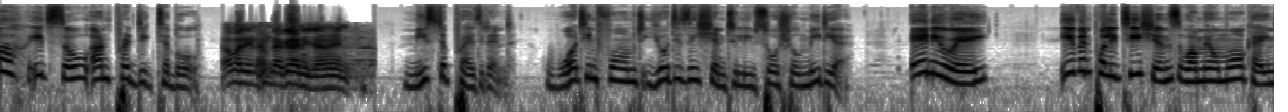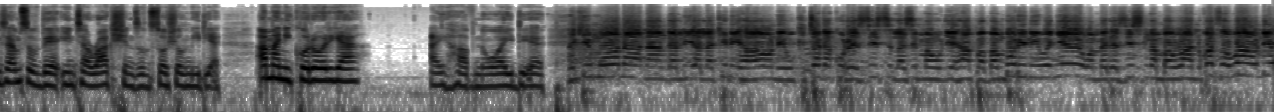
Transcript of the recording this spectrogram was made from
Oh, it's so unpredictable. ama ni namna gani jamani Mr. President, what informed your decision to leave social media? Anyway, even politicians wameomoka in terms of their interactions on social media. Ama ni kororia? I have no idea. nikimwona anaangalia lakini haoni ukitaka kuresist lazima uje hapa bamburi ni wenyewe wameresist number one kwanza wao ndio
